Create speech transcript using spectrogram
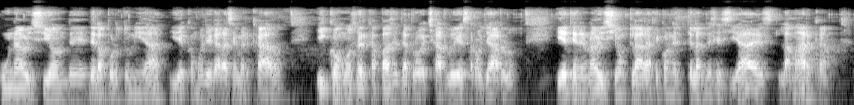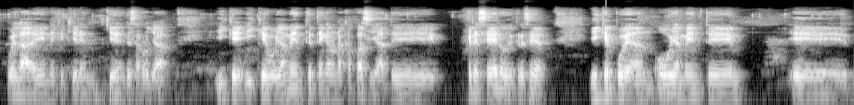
una visión de, de, la oportunidad y de cómo llegar a ese mercado y cómo ser capaces de aprovecharlo y desarrollarlo y de tener una visión clara que conecte las necesidades, la marca o el ADN que quieren, quieren desarrollar. Y que, y que obviamente tengan una capacidad de crecer o de crecer y que puedan obviamente eh,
